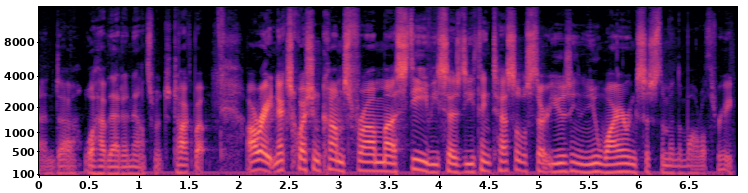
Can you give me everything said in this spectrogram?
and uh, we'll have that announcement to talk about. All right, next question comes from uh, Steve. He says, "Do you think Tesla will start using the new wiring system in the Model 3?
